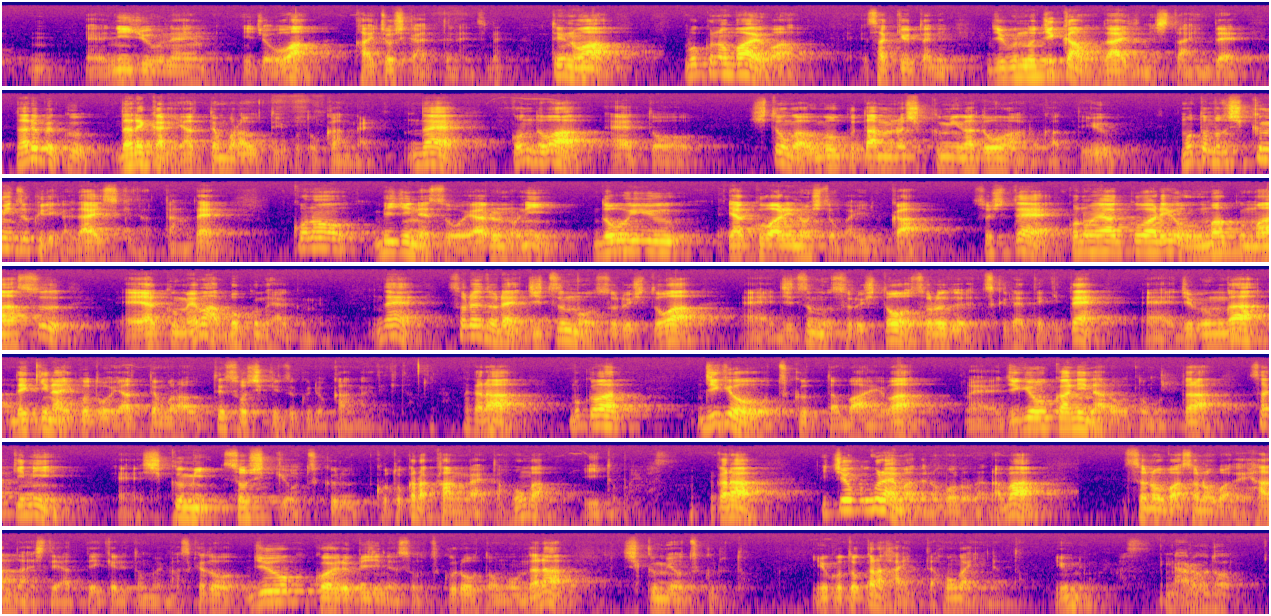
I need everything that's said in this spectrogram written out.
20年以上は会長しかやってないんですね。っていうのは僕の場合はさっき言ったように自分の時間を大事にしたいんでなるべく誰かにやってもらうということを考える。で今度は、えーと、人が動くための仕組みがどうあるかっていうもともと仕組み作りが大好きだったのでこのビジネスをやるのにどういう役割の人がいるかそしてこの役割をうまく回す役目は僕の役目でそれぞれ実務をする人はえ実務する人をそれぞれ作れてきて、え自分ができないことをやってもらうって組織づくりを考えてきた。だから僕は事業を作った場合は、え事業家になろうと思ったら先に、え仕組み組織を作ることから考えた方がいいと思います。だから1億ぐらいまでのものならばその場その場で判断してやっていけると思いますけど10億超えるビジネスを作ろうと思うなら仕組みを作るということから入った方がいいなというふうに思います。なるほど。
